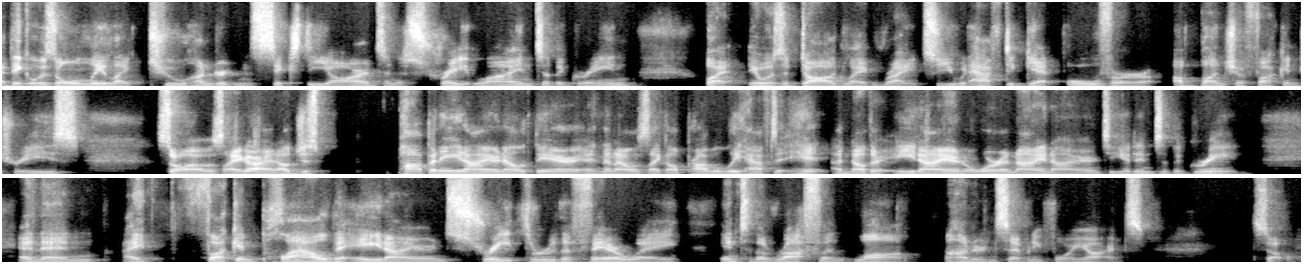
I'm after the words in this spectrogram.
I think it was only like 260 yards in a straight line to the green, but it was a dog leg right. So you would have to get over a bunch of fucking trees. So I was like, all right, I'll just pop an eight iron out there. And then I was like, I'll probably have to hit another eight iron or a nine iron to get into the green. And then I fucking plow the eight iron straight through the fairway into the rough and long, 174 yards. So,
